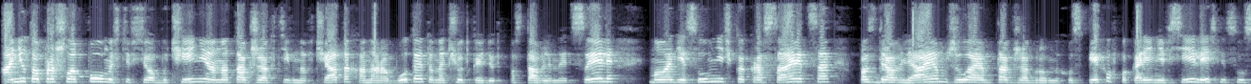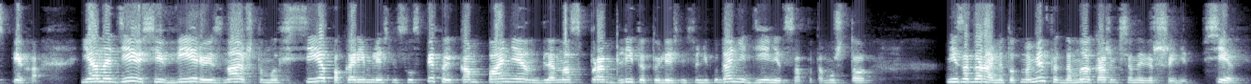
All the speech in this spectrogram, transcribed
Анюта прошла полностью все обучение, она также активна в чатах, она работает, она четко идет к поставленной цели. Молодец, умничка, красавица. Поздравляем, желаем также огромных успехов, покорения всей лестницы успеха. Я надеюсь и верю, и знаю, что мы все покорим лестницу успеха, и компания для нас продлит эту лестницу, никуда не денется, потому что не за горами тот момент, когда мы окажемся на вершине. Все.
